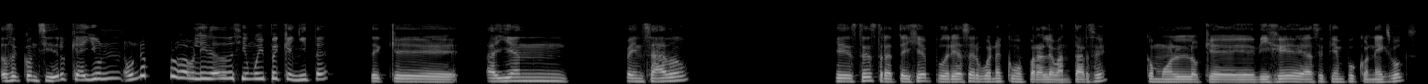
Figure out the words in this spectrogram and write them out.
o sea, considero que hay un, una probabilidad así muy pequeñita de que hayan pensado que esta estrategia podría ser buena como para levantarse, como lo que dije hace tiempo con Xbox,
